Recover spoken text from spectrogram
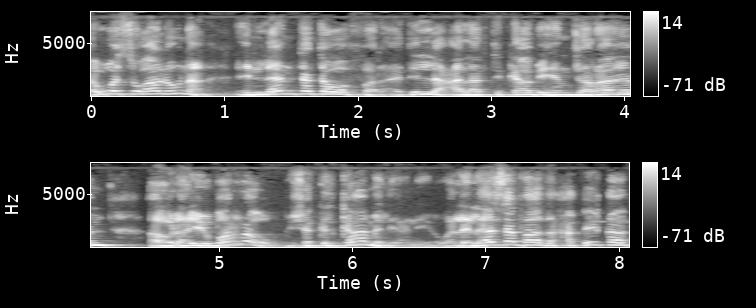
هو السؤال هنا. إن لن تتوفر أدلة على ارتكابهم جرائم هؤلاء يبرئوا بشكل كامل يعني. وللأسف هذا حقيقة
